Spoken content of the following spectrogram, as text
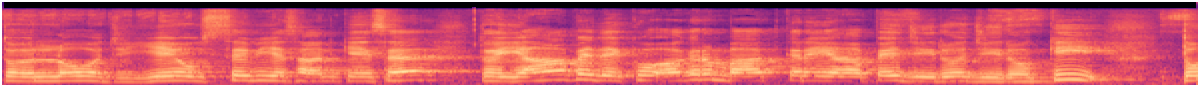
तो लो जी, ये उससे भी आसान केस है। तो यहाँ पे देखो, अगर हम बात करें यहाँ पे ज़ीरो ज़ीरो की तो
